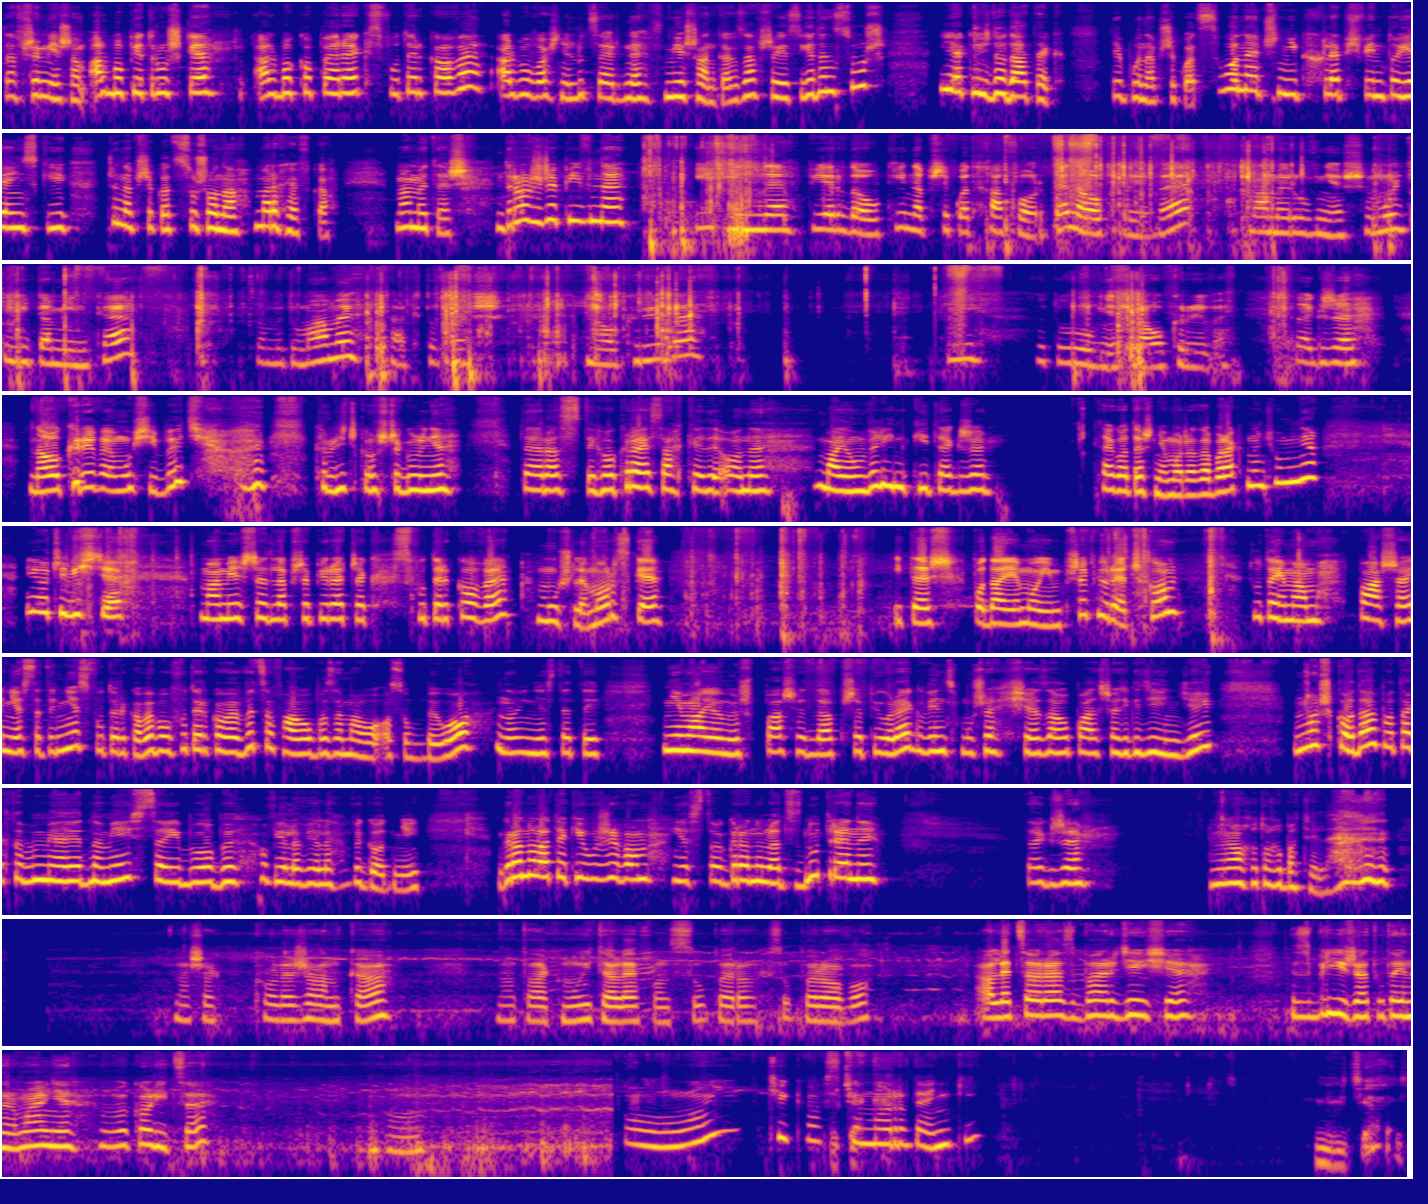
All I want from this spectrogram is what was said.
Zawsze mieszam albo pietruszkę, albo koperek z futerkowe, albo właśnie lucernę w mieszankach. Zawsze jest jeden susz i jakiś dodatek, typu na przykład słonecznik, chleb świętojański, czy na przykład suszona marchewka. Mamy też drożdże piwne i inne pierdołki, na przykład hafortę na okrywę. Mamy również multivitaminkę. Co my tu mamy? Tak, to też na okrywę. I to tu również na okrywę. Także na okrywę musi być. Króliczkom szczególnie teraz w tych okresach, kiedy one mają wylinki, także tego też nie może zabraknąć u mnie. I oczywiście mam jeszcze dla przepióreczek sfuterkowe muszle morskie. I też podaję moim przepióreczkom. Tutaj mam pasze, niestety nie z futerkowe, bo futerkowe wycofało, bo za mało osób było. No i niestety nie mają już paszy dla przepiórek, więc muszę się zaopatrzać gdzie indziej. No szkoda, bo tak to bym miała jedno miejsce i byłoby o wiele, wiele wygodniej. Granulat jaki używam, jest to granulat z Nutreny. Także no to chyba tyle. Nasza koleżanka. No tak, mój telefon super, superowo ale coraz bardziej się zbliża tutaj normalnie w okolice. O. Oj, ciekawskie Ucieka. mordeńki. Nie widziałeś?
